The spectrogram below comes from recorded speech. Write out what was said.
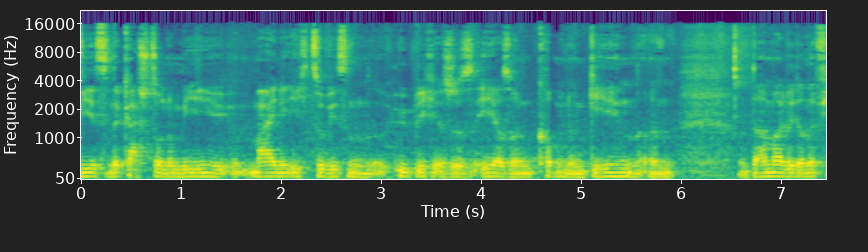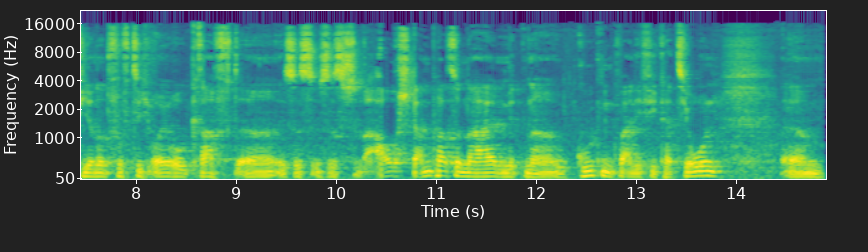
wie es in der Gastronomie, meine ich zu wissen, üblich ist, es eher so ein Kommen und Gehen und, und da mal wieder eine 450 Euro Kraft. Äh, ist, es, ist es auch Stammpersonal mit einer guten Qualifikation? Ähm,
